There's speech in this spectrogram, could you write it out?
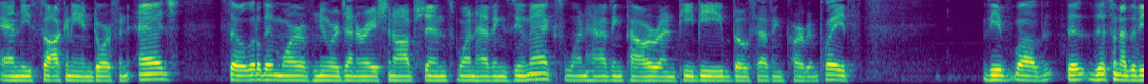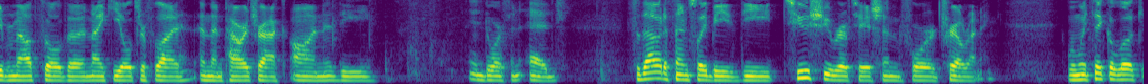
and the Saucony Endorphin Edge. So a little bit more of newer generation options. One having Zoom X, one having Power Run PB, both having carbon plates well, the, this one has a Vibram outsole, the Nike Ultrafly, and then Power Track on the Endorphin Edge. So that would essentially be the two shoe rotation for trail running. When we take a look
